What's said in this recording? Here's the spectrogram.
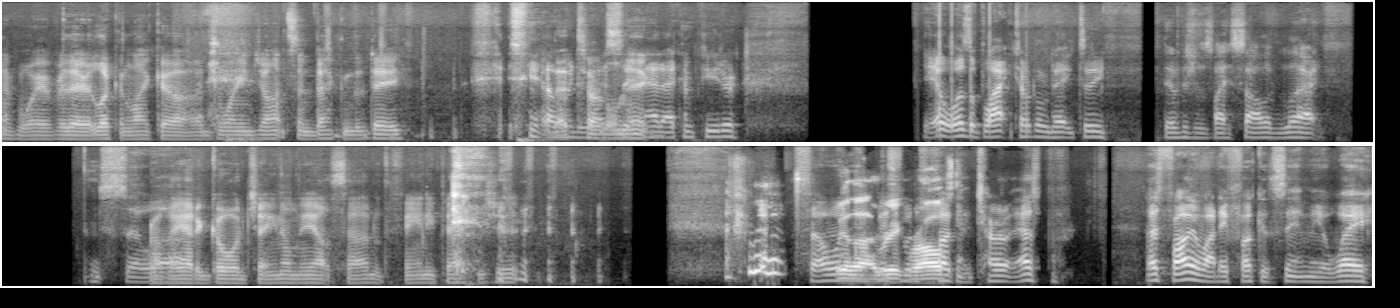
That boy over there looking like uh, Dwayne Johnson back in the day. yeah, that when he turtleneck. at that computer. Yeah, it was a black turtleneck too. That was just like solid black. And so, Probably uh, had a gold chain on the outside with a fanny pack and shit. so Be I like Rick Ross. fucking turtle. That's that's probably why they fucking sent me away.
